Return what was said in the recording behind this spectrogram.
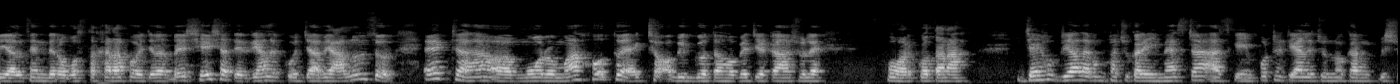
রিয়াল ফ্যানদের অবস্থা খারাপ হয়ে যাবে। সেই সাথে রিয়ালের কোচ যাবে আলোনসোর একটা মর্মাহত একটা অভিজ্ঞতা হবে, যেটা আসলে হওয়ার কথা না। যাই হোক রিয়াল এবং পাচুকার এই ম্যাচটা আজকে ইম্পর্টেন্ট রিয়ালের জন্য, কারণ বিশ্ব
